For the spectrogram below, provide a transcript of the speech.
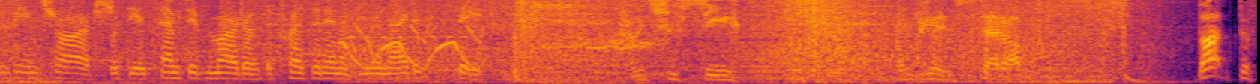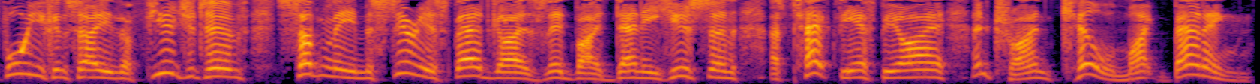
You're being charged with the attempted murder of the President of the United States. Can't you see? I'm being set up. But before you can say the fugitive, suddenly mysterious bad guys led by Danny Huston attack the FBI and try and kill Mike Banning.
